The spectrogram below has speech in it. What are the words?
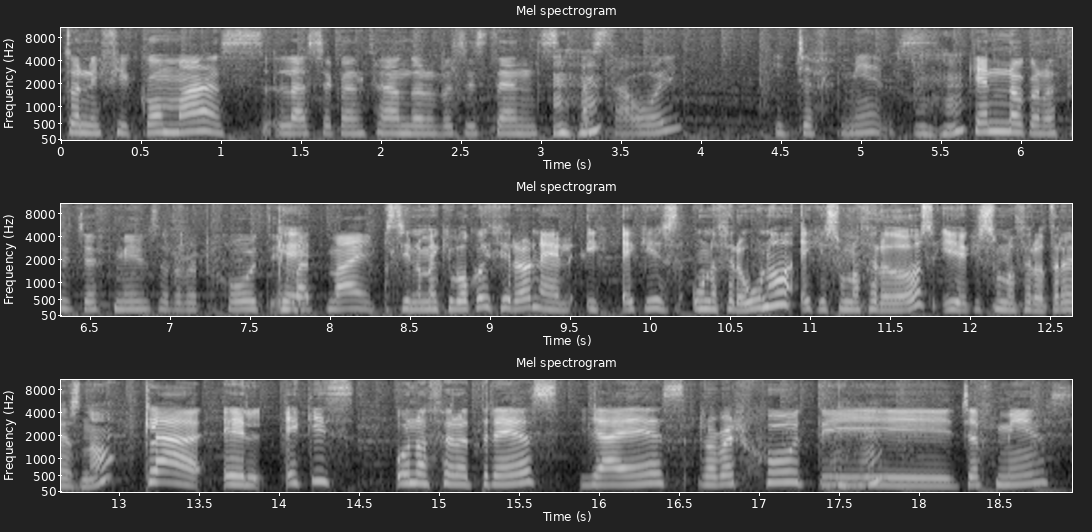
tonificó más la secuencia de Under Resistance hasta hoy, y Jeff Mills. Ujú. ¿Quién no conoce Jeff Mills, Robert Hood y Que, Matt Mike? Si no me equivoco, hicieron el I- X101, X102 y X103, ¿no? Claro, el X103 ya es Robert Hood y Jeff Mills.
